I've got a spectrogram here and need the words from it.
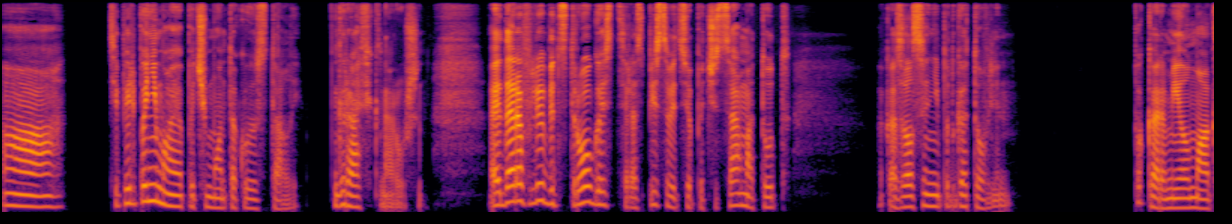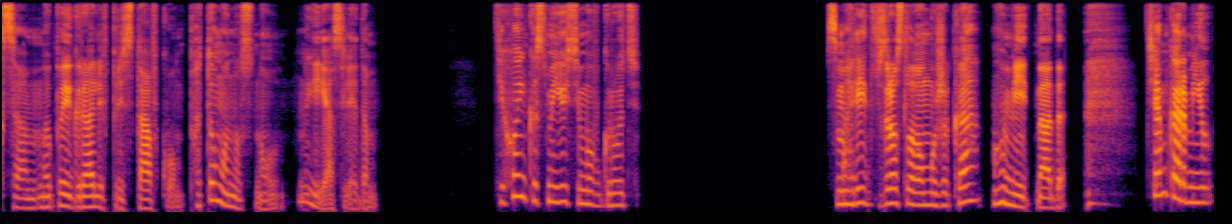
А, теперь понимаю, почему он такой усталый. График нарушен. Айдаров любит строгость, расписывать все по часам, а тут оказался неподготовлен. Покормил Макса, мы поиграли в приставку, потом он уснул, ну и я следом. Тихонько смеюсь ему в грудь. Сморить взрослого мужика уметь надо. Чем кормил?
